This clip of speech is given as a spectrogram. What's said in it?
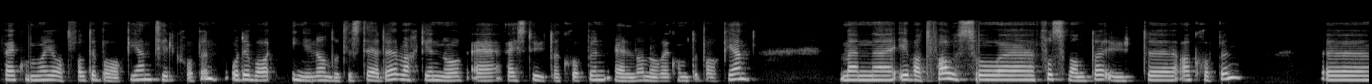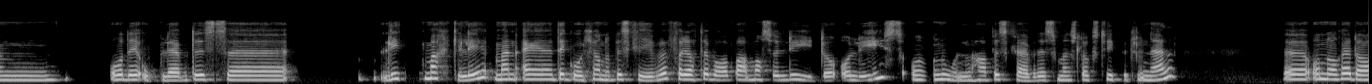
For jeg kom i hvert fall tilbake igjen til kroppen. Og det var ingen andre til stede, verken når jeg reiste ut av kroppen eller når jeg kom tilbake igjen. Men uh, i hvert fall så uh, forsvant jeg ut uh, av kroppen. Um, og det opplevdes eh, litt merkelig, men jeg, det går ikke an å beskrive. For det var bare masse lyder og lys, og noen har beskrevet det som en slags type tunnel. Eh, Og når jeg da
